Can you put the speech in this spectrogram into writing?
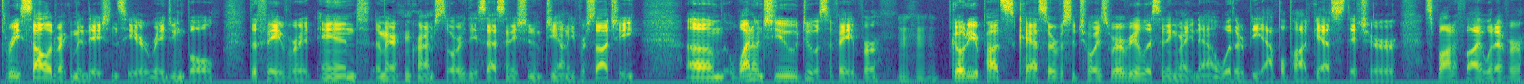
three solid recommendations here Raging Bull, The Favorite, and American Crime Story, The Assassination of Gianni Versace, um, why don't you do us a favor? Mm-hmm. Go to your podcast service of choice, wherever you're listening right now, whether it be Apple Podcasts, Stitcher, Spotify, whatever.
